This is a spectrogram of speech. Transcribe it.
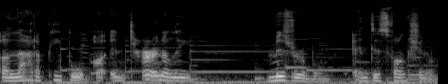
A lot of people are internally miserable and dysfunctional.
